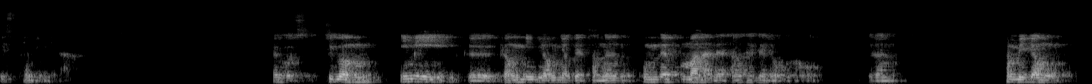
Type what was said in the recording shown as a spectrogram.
시스템입니다. 그리고 지금 이미 그 병리 영역에서는 국내뿐만 아니라 전 세계적으로 이런 현미경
